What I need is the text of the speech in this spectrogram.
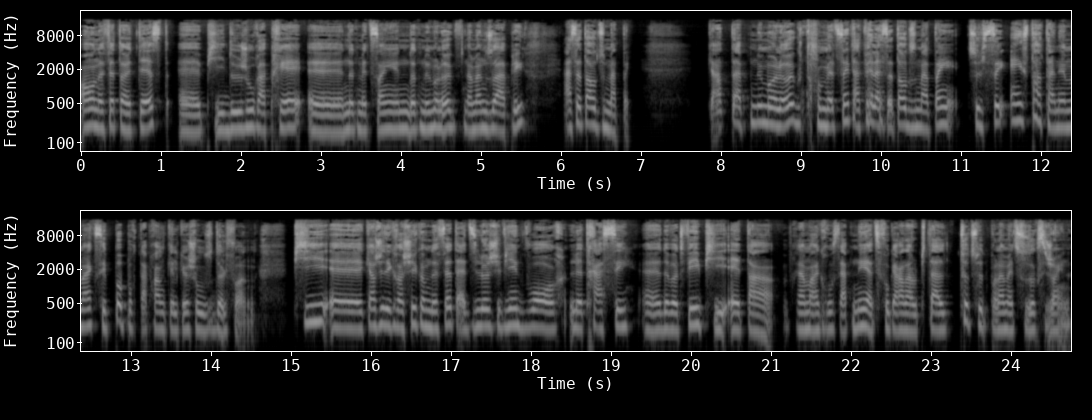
On a fait un test, euh, puis deux jours après, euh, notre médecin, notre pneumologue, finalement, nous a appelé à 7 heures du matin. Quand ta pneumologue ou ton médecin t'appelle à 7 heures du matin, tu le sais instantanément que c'est pas pour t'apprendre quelque chose de le fun. Puis euh, quand j'ai décroché comme de fait, elle dit là, je viens de voir le tracé euh, de votre fille, puis elle est en vraiment grosse apnée. Elle dit faut qu'elle rentre à l'hôpital tout de suite pour la mettre sous oxygène.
